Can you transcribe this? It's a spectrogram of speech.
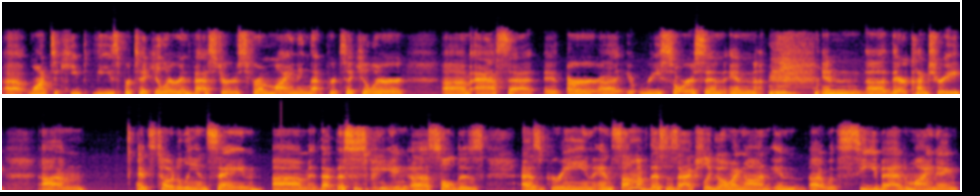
uh, want to keep these particular investors from mining that particular um, asset or uh, resource in in in uh, their country. Um, it's totally insane um, that this is being uh, sold as as green, and some of this is actually going on in uh, with seabed mining,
